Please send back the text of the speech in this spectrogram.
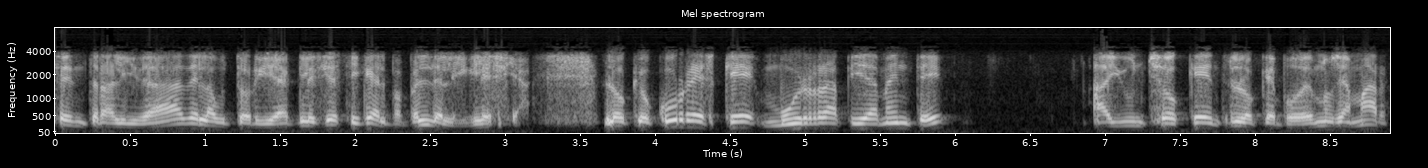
centralidad de la autoridad eclesiástica y el papel de la Iglesia. Lo que ocurre es que muy rápidamente hay un choque entre lo que podemos llamar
